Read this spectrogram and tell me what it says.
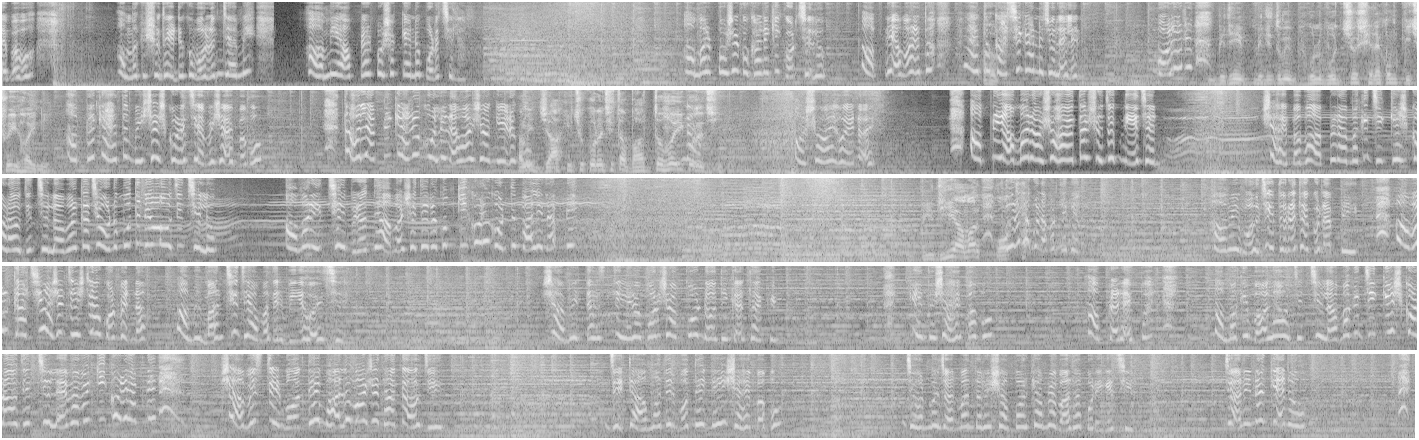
সাহেব বাবু আমাকে শুধু এটুকু বলুন যে আমি আমি আপনার পোশাক কেন পরেছিলাম? আমার পোশাক ওখানে কি করছিল? আপনি আমার এত এত কাছে কেন চলে এলেন? বলুন। বিধি বিধি তুমি ভুল বুঝছ সেরকম কিছুই হয়নি। আপনাকে এত বিশ্বাস করেছি আমি সাহেব বাবু তাহলে আপনি কেন করলেন আমার সঙ্গে এরকম? আমি যা কিছু করেছি তা বাধ্য হয়েই করেছি। অসহায় হয়ে নয়। আপনি আমার অসহায়তার সুযোগ নিয়েছেন। সাহেব বাবু আপনার আমাকে জিজ্ঞেস করা উচিত ছিল আমার কাছে অনুমতি নেওয়া উচিত ছিল। আমার ইচ্ছের বিরুদ্ধে আমার সাথে এরকম কি করে করতে পারলেন আপনি? বিধি আমার দূরে থাকুন আমার থেকে। আমি বলছি দূরে থাকুন আপনি। আমার কাছে আসার চেষ্টাও করবেন না। আমি মানছি যে আমাদের বিয়ে হয়েছে। স্বামীর তার স্ত্রীর ওপর সম্পূর্ণ অধিকার থাকে। কিন্তু সাহেব বাবু আপনার একবার আমাকে বলা উচিত ছিল আমাকে জিজ্ঞেস করা উচিত ছিল। এভাবে কি করে আপনি স্বামী স্ত্রীর মধ্যে ভালোবাসা থাকা উচিত? যেটা আমাদের মধ্যে নেই সাহেব বাবু জন্ম জন্মান্তরের সম্পর্কে আমরা বাধা পড়ে গেছি। জানি না কেন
